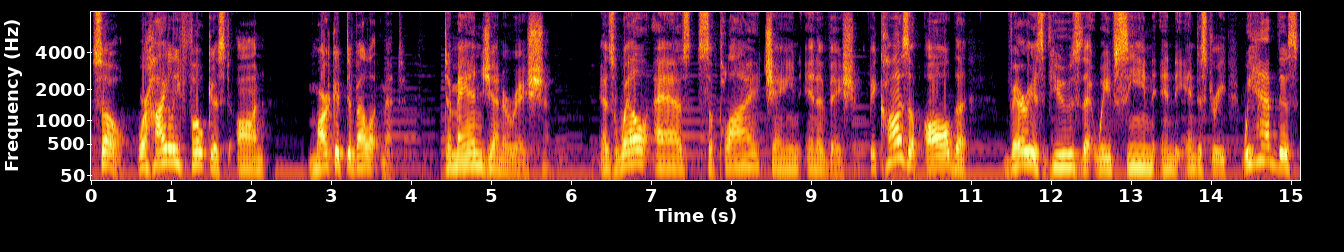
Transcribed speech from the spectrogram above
So, we're highly focused on market development, demand generation, as well as supply chain innovation. Because of all the various views that we've seen in the industry, we have this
